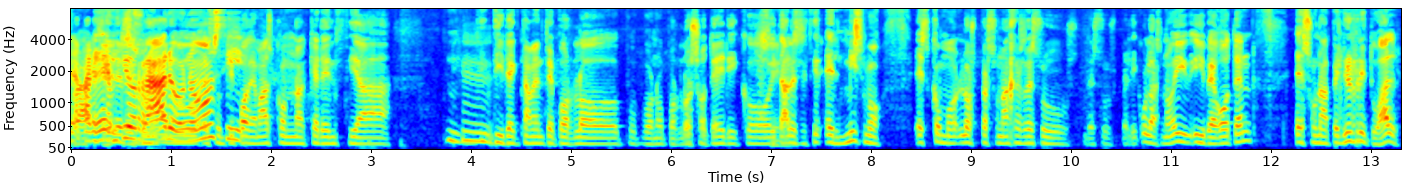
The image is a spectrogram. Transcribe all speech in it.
raro. un tío raro, ¿no? Es un tipo además con una querencia Mm. directamente por lo, bueno, por lo esotérico y tal. Es decir, él mismo es como los personajes de sus, de sus películas, ¿no? Y, Begoten es una peli ritual,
